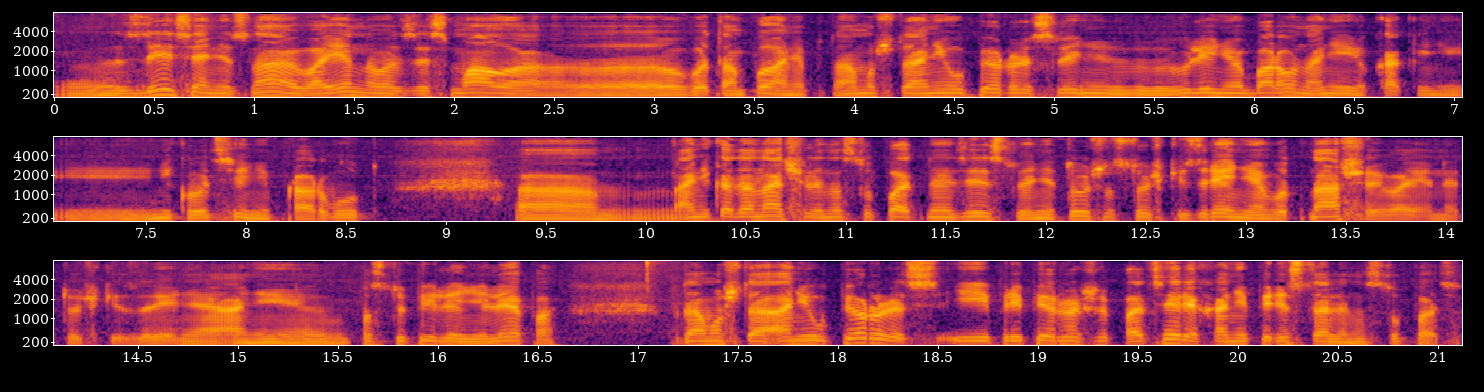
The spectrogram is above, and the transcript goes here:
здесь, я не знаю, военного здесь мало э, в этом плане, потому что они уперлись в линию, в линию обороны, они ее как и ни, ни крути, не прорвут. Они когда начали наступательные действия, они тоже с точки зрения вот нашей военной точки зрения, они поступили нелепо, потому что они уперлись, и при первых же потерях они перестали наступать.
